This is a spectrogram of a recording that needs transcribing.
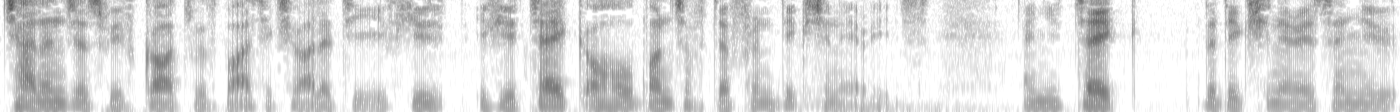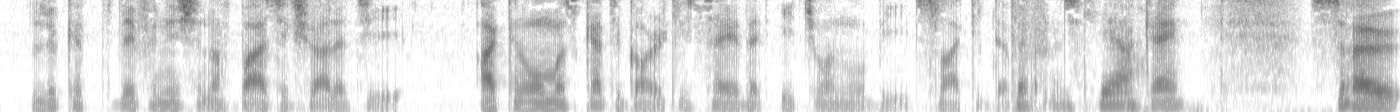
challenges we've got with bisexuality. If you, if you take a whole bunch of different dictionaries and you take the dictionaries and you look at the definition of bisexuality, I can almost categorically say that each one will be slightly different. different yeah. Okay. So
